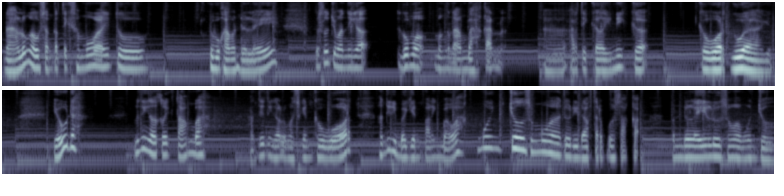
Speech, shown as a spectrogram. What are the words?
Nah lu nggak usah ketik semua itu. Lu buka mendelay Terus lu cuma tinggal Gue mau menambahkan uh, artikel ini ke ke word gue gitu. Ya udah lu tinggal klik tambah. Nanti tinggal lu masukin ke word nanti di bagian paling bawah muncul semua tuh di daftar pusaka. Mendelay lu semua muncul.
